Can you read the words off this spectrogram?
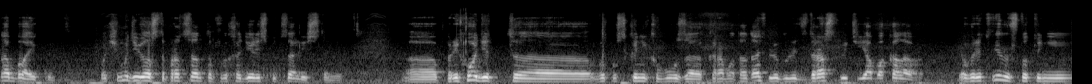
на байку. Почему 90% выходили специалистами? Э, приходит э, выпускник вуза к работодателю и говорит, здравствуйте, я бакалавр. Я, говорит, вижу, что ты не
